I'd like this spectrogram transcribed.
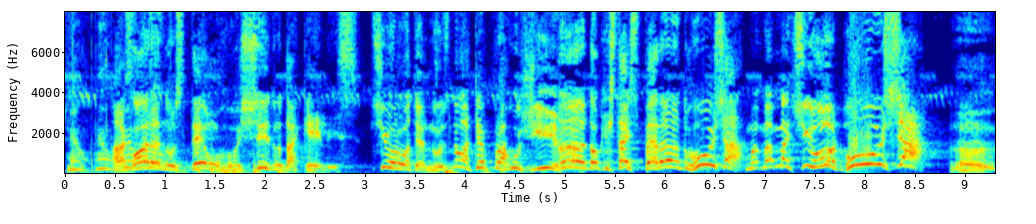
Não, não. Agora não, nos dê um rugido daqueles. Senhor Waternus, não há tempo para rugir. Anda, o que está esperando? Ruja! mas, senhor! Ruja! Ah.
